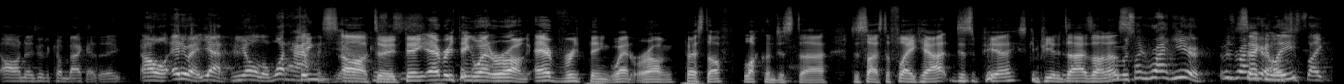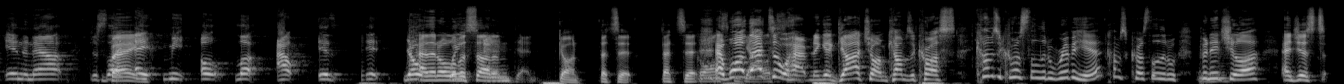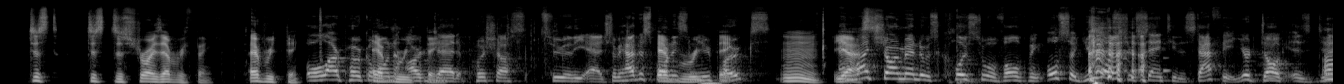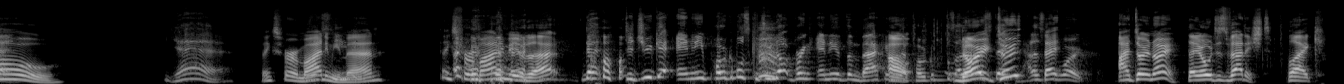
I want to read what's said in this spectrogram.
oh no, he's gonna come back. I think. Oh well. Anyway, yeah, Meola, what happened? Things, here? oh, dude, this is- thing, everything went wrong. Everything went wrong. First off, Lachlan just uh, decides to flake out, disappear. His computer dies on us. It was like right here. It was right here. I Secondly- like in and out, just Bang. like, hey, me, oh, look, out is it? Yo, And then all of a sudden- Gone. That's it. That's it. And while to that's all happening, a Garchomp comes across, comes across the little river here, comes across the little Mm-hmm. peninsula, and just, just, just destroys everything. Everything. All our Pokemon are dead. Push us to the edge. So we had to spawn in some new pokes. Mm, And my. Charmander was close to evolving. Also, you lost your Santi the Staffy. Your dog is dead. Oh, Yeah. thanks for reminding me, man. Thanks for reminding me of that. Now, did you get any Pokeballs? Could you not bring any of them back into Oh, the Pokeballs? No, understand. dude, How does they- that work? I don't know. They all just vanished. Like,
